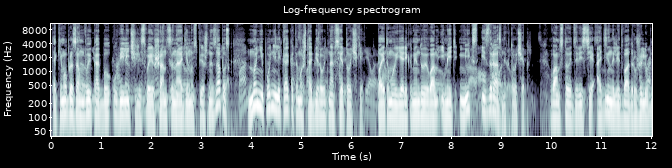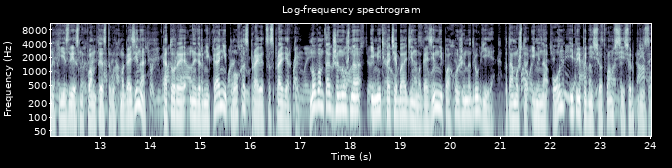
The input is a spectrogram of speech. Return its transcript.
Таким образом, вы как бы увеличили свои шансы на один успешный запуск, но не поняли, как это масштабировать на все точки. Поэтому я рекомендую вам иметь микс из разных точек. Вам стоит завести один или два дружелюбных и известных вам тестовых магазина, которые наверняка неплохо справятся с проверкой. Но вам также нужно иметь хотя бы один магазин, не похожий на другие, потому что именно он и преподнесет вам все сюрпризы.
